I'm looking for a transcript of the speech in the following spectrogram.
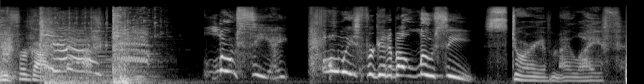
You forgot. Lucy! I always forget about Lucy! Story of my life.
